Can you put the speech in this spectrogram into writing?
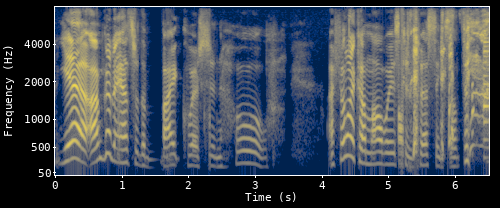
yeah, I'm going to answer the bike question. Oh, I feel like I'm always confessing something.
